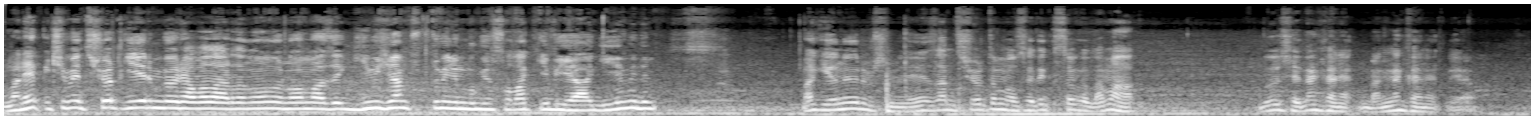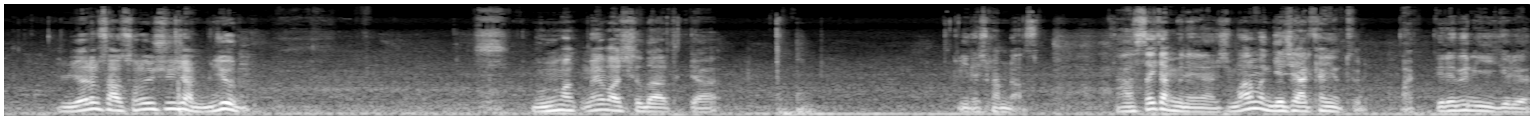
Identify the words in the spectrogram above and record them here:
Ulan hep içime tişört giyerim böyle havalarda ne olur ne olmaz diye. Giymeyeceğim tuttu benim bugün salak gibi ya. Giyemedim. Bak yanıyorum şimdi. En azından tişörtüm olsaydı kısa olurdu ama bu şeyden kaynaklı, benden kaynaklı ya. Yarım saat sonra üşüyeceğim biliyorum. Burnum akmaya başladı artık ya. İyileşmem lazım. Hastayken bile enerjim var ama gece erken yatıyorum. Bak birebir iyi geliyor.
